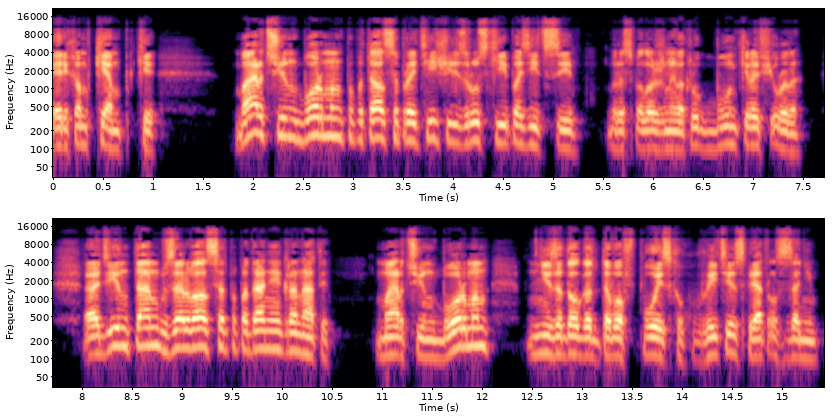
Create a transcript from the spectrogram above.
Эрихом Кемпке, Мартин Борман попытался пройти через русские позиции, расположенные вокруг бункера фюрера. Один танк взорвался от попадания гранаты. Мартин Борман незадолго до того в поисках укрытия спрятался за ним.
